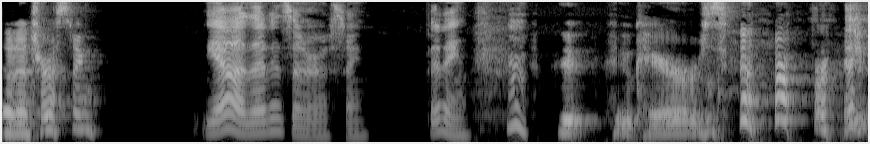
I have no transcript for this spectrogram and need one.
that interesting? Yeah, that is interesting. Fitting. Hmm. Who, who, cares? okay.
